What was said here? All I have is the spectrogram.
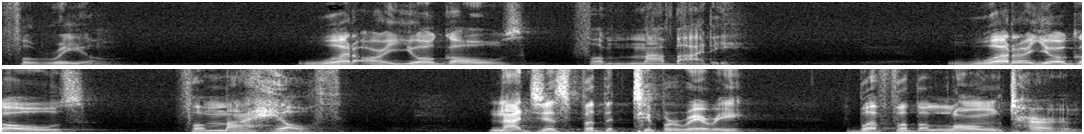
for real, what are your goals for my body? What are your goals for my health? Not just for the temporary, but for the long term.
